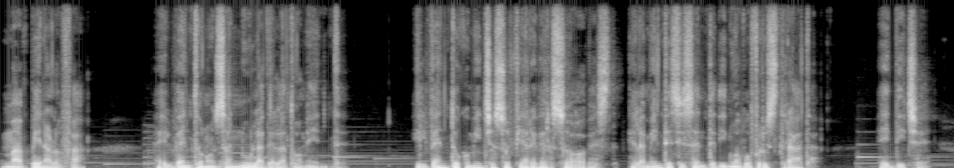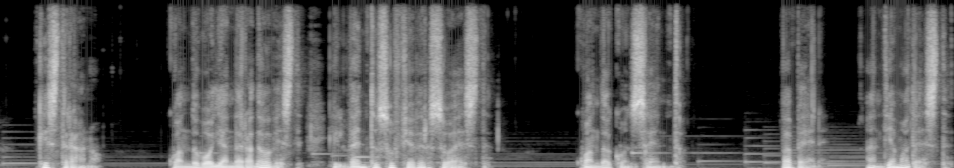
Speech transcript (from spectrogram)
ma appena lo fa, e il vento non sa nulla della tua mente il vento comincia a soffiare verso ovest e la mente si sente di nuovo frustrata e dice, che strano, quando voglio andare ad ovest il vento soffia verso est. Quando acconsento, va bene, andiamo ad est.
